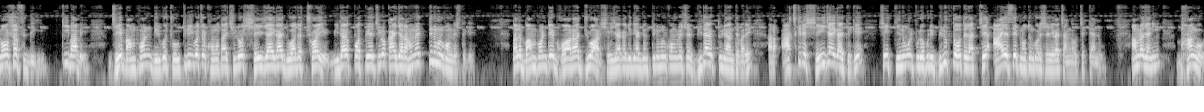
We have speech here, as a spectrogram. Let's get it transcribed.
নওশাদ সিদ্দিকী, কীভাবে যে বামফ্রন্ট দীর্ঘ চৌত্রিশ বছর ক্ষমতায় ছিল, সেই জায়গায় দু হাজার ছয়ে বিধায়ক পদ পেয়েছিল কাইজার আহমেদ তৃণমূল কংগ্রেস থেকে। তাহলে বামফ্রন্টের ভরা জুয়ার সেই জায়গায় যদি একজন তৃণমূল কংগ্রেসের বিধায়ক তুলে আনতে পারে, আর আজকের সেই জায়গায় থেকে সেই তৃণমূল পুরোপুরি বিলুপ্ত হতে যাচ্ছে, আইএসএফ নতুন করে সেই জায়গায় চাঙ্গা হচ্ছে কেন? আমরা জানি ভাঙড়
